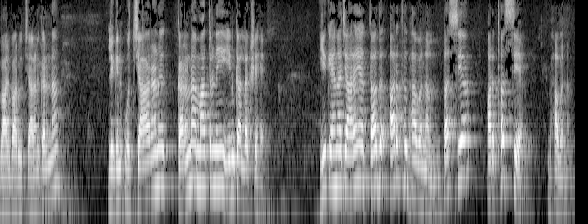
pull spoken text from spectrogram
बार बार उच्चारण करना। लेकिन उच्चारण करना मात्र नहीं, इनका लक्ष्य है। ये कहना चाह रहे हैं, तद अर्थ भावनम, तस्य अर्थस्य भावनम।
